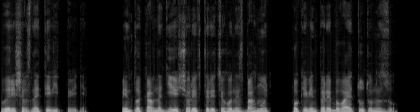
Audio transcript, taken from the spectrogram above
вирішив знайти відповіді. Він плекав надію, що рифтери цього не збагнуть, поки він перебуває тут унизу.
